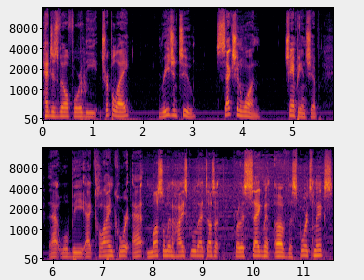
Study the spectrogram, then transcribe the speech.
Hedgesville for the AAA Region 2 Section 1 championship. That will be at Klein Court at Musselman High School. That does it for this segment of the Sports Mix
